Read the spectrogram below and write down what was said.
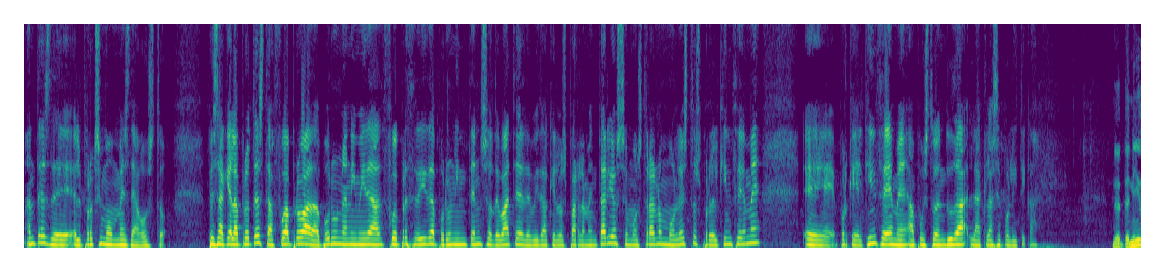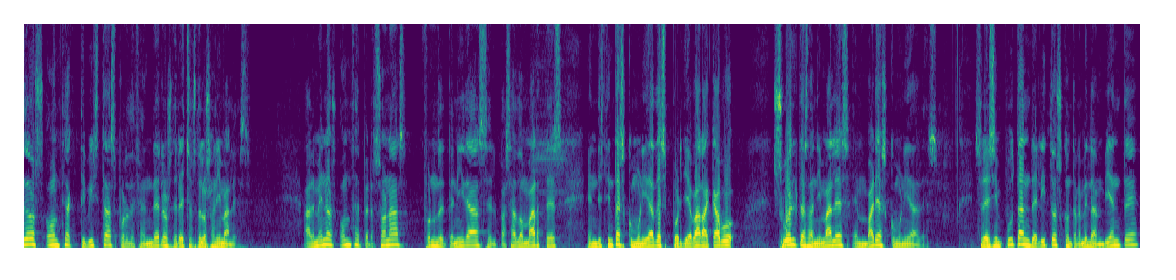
antes del próximo mes de agosto. Pese a que la protesta fue aprobada por unanimidad, fue precedida por un intenso debate debido a que los parlamentarios se mostraron molestos por el 15M, eh, porque el 15M ha puesto en duda la clase política. Detenidos 11 activistas por defender los derechos de los animales. Al menos 11 personas fueron detenidas el pasado martes en distintas comunidades por llevar a cabo sueltas de animales en varias comunidades. Se les imputan delitos contra el medio ambiente,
